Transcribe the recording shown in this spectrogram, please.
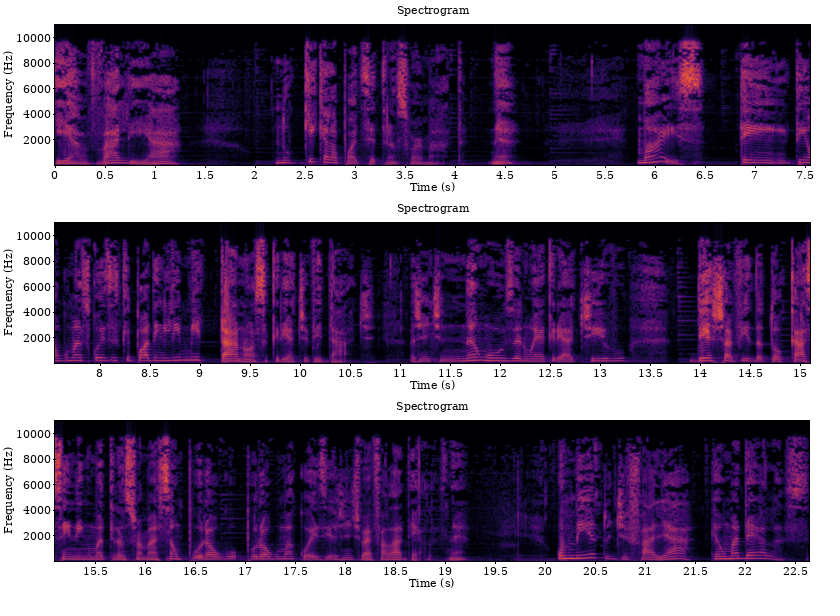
e avaliar no que, que ela pode ser transformada, né? Mas tem, tem algumas coisas que podem limitar nossa criatividade. A gente não usa, não é criativo, deixa a vida tocar sem nenhuma transformação por, algo, por alguma coisa, e a gente vai falar delas, né? O medo de falhar é uma delas.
